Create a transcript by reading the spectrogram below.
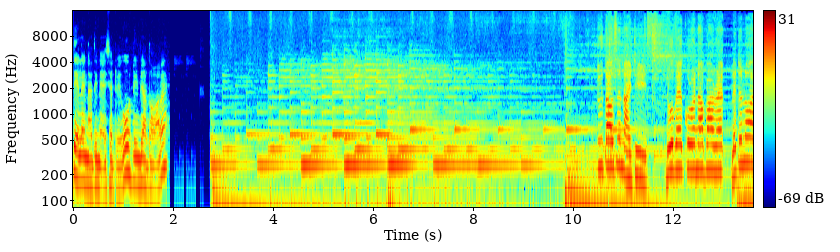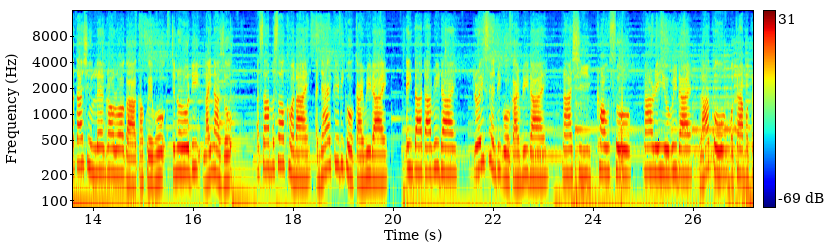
တင်လိုက်နာသိတဲ့အချက်တွေကိုတင်ပြသွားပါမယ်2019 Nobel Coronavirus လက်တလောအသားရှူလန်ဂရောင်းရောဂါကောက်ွယ်ဖို့ကျွန်တော်တို့ဒီလိုင်းနာစို့အစာမစော့ခွန်တိုင်းအညာကတိကိုဂိုင်းပြီးတိုင်းအိမ်သာတာပြီးတိုင်းတရိစင်တီကိုဂိုင်းပြီးတိုင်း နာရှိခေါဆူနာရီယူပြီးတိုင်းလာကိုမကမက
